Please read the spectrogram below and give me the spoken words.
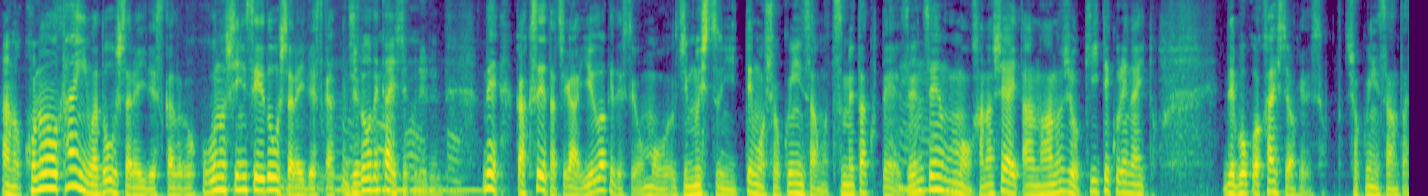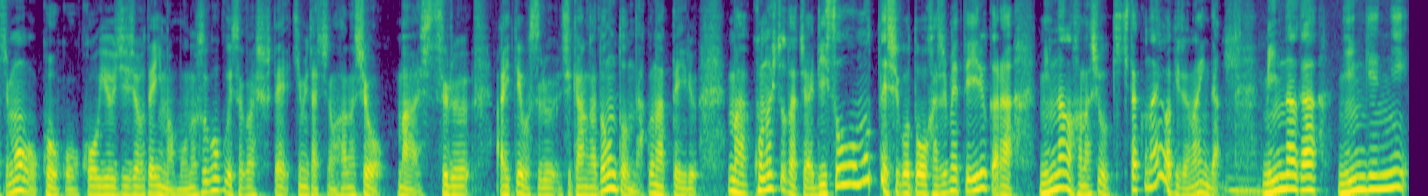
あの、この単位はどうしたらいいですかとか、ここの申請どうしたらいいですか自動で返してくれる。で、学生たちが言うわけですよ。もう事務室に行っても職員さんは冷たくて、全然もう話し合い、あの話を聞いてくれないと。で、僕は返したわけですよ。職員さんたちも、こうこう、こういう事情で今ものすごく忙しくて、君たちの話を、まあ、する、相手をする時間がどんどんなくなっている。まあ、この人たちは理想を持って仕事を始めているから、みんなの話を聞きたくないわけじゃないんだ。うん、みんなが人間に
